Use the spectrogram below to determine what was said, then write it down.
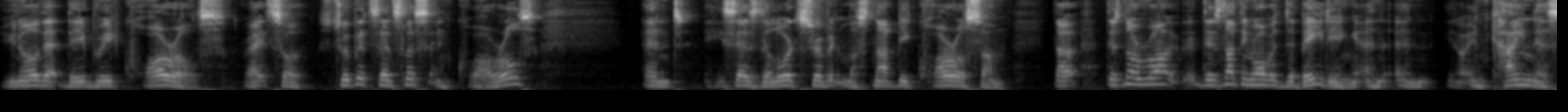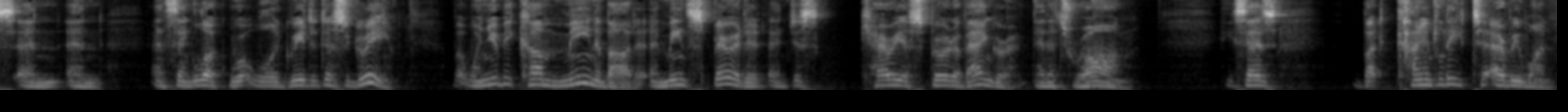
You know that they breed quarrels, right? So, stupid, senseless, and quarrels. And he says, the Lord's servant must not be quarrelsome. Now, there's no wrong. There's nothing wrong with debating and and you know in kindness and and and saying, look, we'll, we'll agree to disagree. But when you become mean about it and mean spirited and just carry a spirit of anger, then it's wrong. He says, but kindly to everyone,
